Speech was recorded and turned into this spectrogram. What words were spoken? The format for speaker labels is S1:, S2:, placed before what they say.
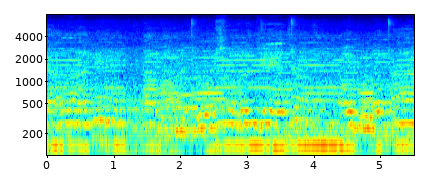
S1: সারে আমার সূর্যের অবতার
